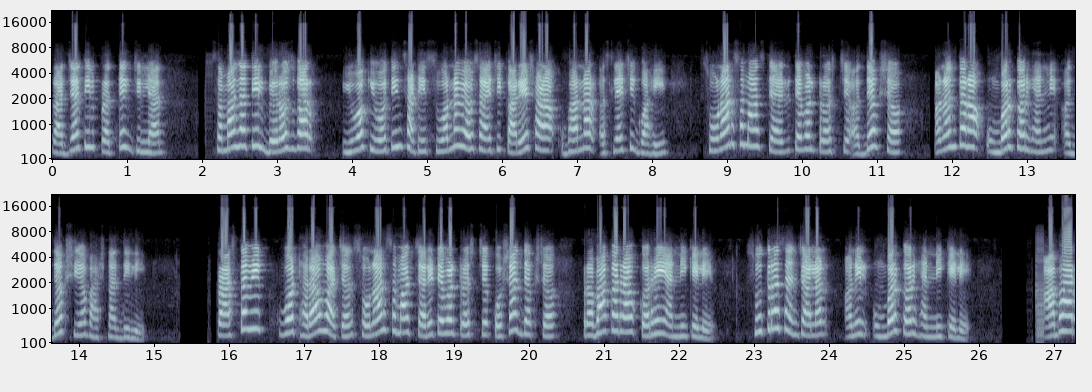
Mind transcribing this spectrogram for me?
राज्यातील प्रत्येक जिल्ह्यात समाजातील बेरोजगार युवक युवतींसाठी सुवर्ण व्यवसायाची कार्यशाळा उभारणार असल्याची ग्वाही सोनार समाज चॅरिटेबल ट्रस्टचे अध्यक्ष अनंतराव उंबरकर यांनी अध्यक्षीय भाषणात दिली. प्रास्ताविक व ठराव वाचन सोनार समाज चॅरिटेबल ट्रस्टचे कोषाध्यक्ष प्रभाकरराव कर्हे यांनी केले. सूत्रसंचालन अनिल उंबरकर यांनी केले. आभार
